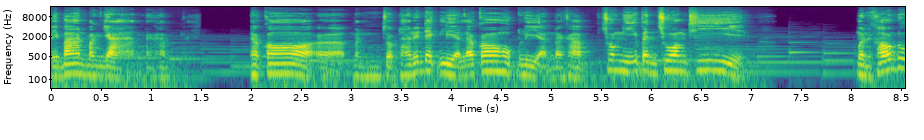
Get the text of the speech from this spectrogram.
ในบ้านบางอย่างนะครับ แล้วก็เออมันจบท้ายด้วยเด็กเหรียญแล้วก็หกเหรียญนะครับ ช่วงนี้เป็นช่วงที่เหมือนเขาดู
